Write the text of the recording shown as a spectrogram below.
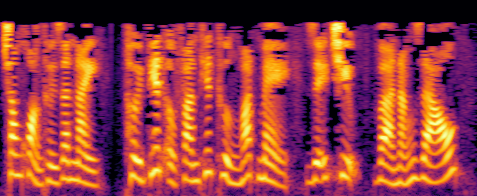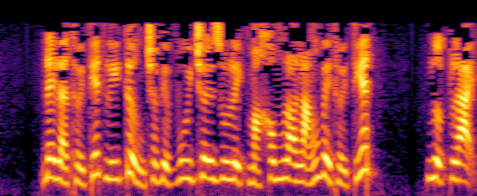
Trong khoảng thời gian này, thời tiết ở Phan Thiết thường mát mẻ, dễ chịu, và nắng giáo. Đây là thời tiết lý tưởng cho việc vui chơi du lịch mà không lo lắng về thời tiết. Ngược lại,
